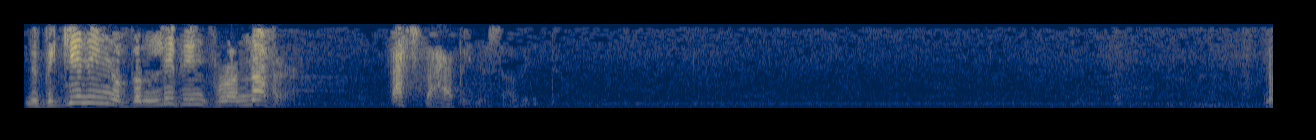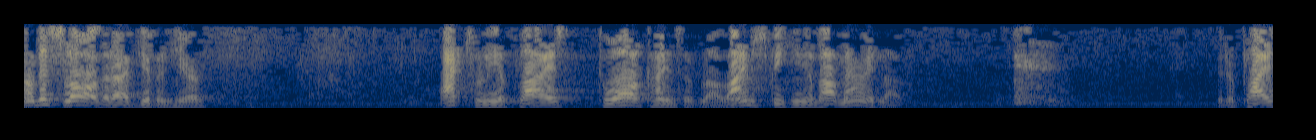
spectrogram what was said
the beginning of the living for another. That's the happiness of it. Now, this law that I've given here actually applies to all kinds of love. I'm speaking about married love. It applies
